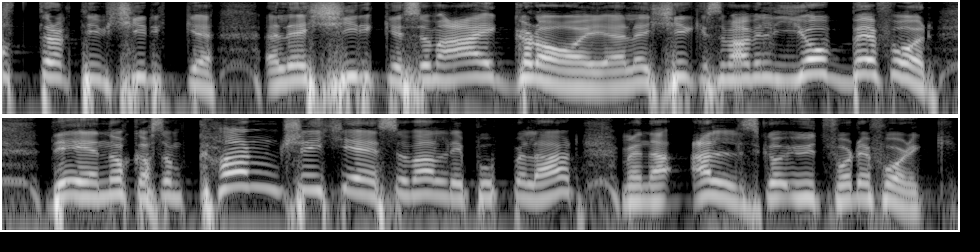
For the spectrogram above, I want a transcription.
attraktiv kirke, eller ei kirke som jeg er glad i, eller ei kirke som jeg vil jobbe for, det er noe som kanskje ikke er så veldig populært, men jeg elsker å utfordre folk.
